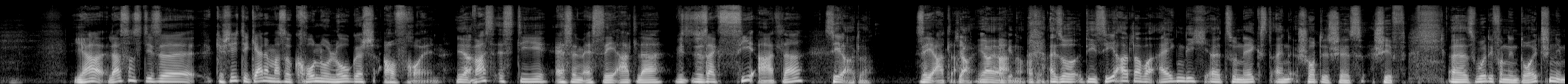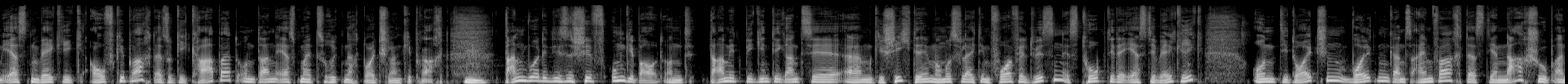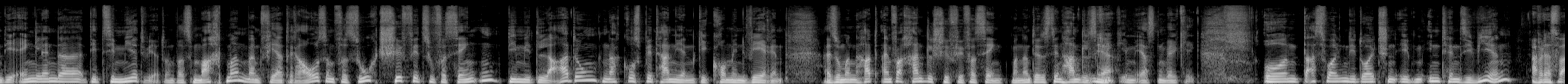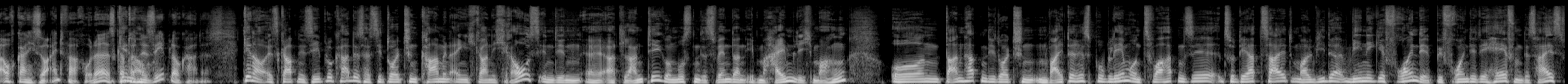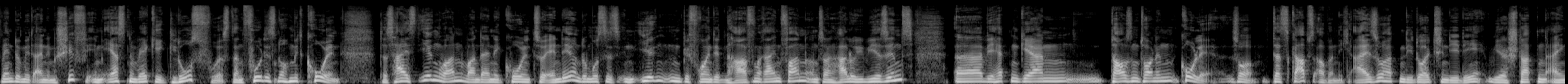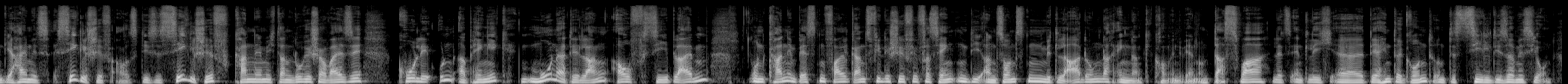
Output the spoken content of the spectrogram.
Ja, lass uns diese Geschichte gerne mal so chronologisch aufrollen. Ja. Was ist die SMS Seeadler? Wie du sagst Seeadler? Seeadler. Seeadler. Ja, ja, ja, ah, genau. Okay. Also die Seeadler war eigentlich äh, zunächst ein schottisches Schiff. Äh, es wurde von den Deutschen im Ersten Weltkrieg aufgebracht, also gekapert und dann erstmal zurück nach Deutschland gebracht. Hm. Dann wurde dieses Schiff umgebaut und damit beginnt die ganze ähm, Geschichte. Man muss vielleicht im Vorfeld wissen, es tobte der Erste Weltkrieg und die Deutschen wollten ganz einfach, dass der Nachschub an die Engländer dezimiert wird. Und was macht man? Man fährt raus und versucht Schiffe zu versenken, die mit Ladung nach Großbritannien gekommen wären. Italien. Also man hat einfach Handelsschiffe versenkt. Man nannte das den Handelskrieg ja. im Ersten Weltkrieg. Und das wollten die Deutschen eben intensivieren. Aber das war auch gar nicht so einfach, oder? Es gab genau. doch eine Seeblockade. Genau, es gab eine Seeblockade. Das heißt, die Deutschen kamen eigentlich gar nicht raus in den äh, Atlantik und mussten das, wenn dann eben heimlich machen. Und dann hatten die Deutschen ein weiteres Problem. Und zwar hatten sie zu der Zeit mal wieder wenige Freunde, befreundete Häfen. Das heißt, wenn du mit einem Schiff im Ersten Weltkrieg losfuhrst, dann fuhr das noch mit Kohlen. Das heißt, irgendwann waren deine Kohlen zu Ende und du musstest in irgendeinen befreundeten Hafen reinfahren und sagen, hallo, wir sind's. Äh, wir hätten gern 1000 Tonnen Kohle. So, das gab's aber nicht. Also hatten die Deutschen die Idee, wir statten ein geheimes Segelschiff aus. Dieses Segelschiff kann nämlich dann logischerweise kohleunabhängig monatelang auf See bleiben und kann im besten Fall ganz viele Schiffe versenken, die ansonsten mit Ladung nach England gekommen wären. Und das war letztendlich äh, der Hintergrund und das Ziel dieser Mission.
